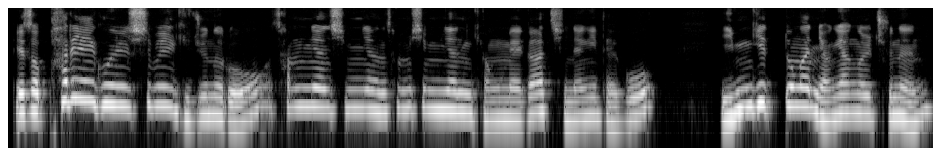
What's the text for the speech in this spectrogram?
그래서 8일, 9일, 10일 기준으로 3년, 10년, 30년 경매가 진행이 되고 임기 동안 영향을 주는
